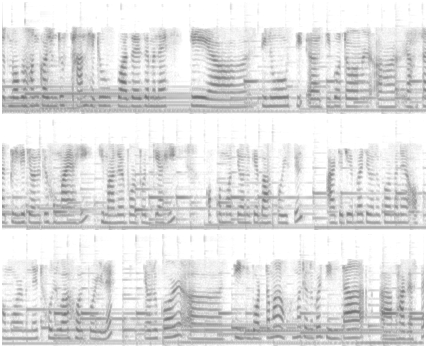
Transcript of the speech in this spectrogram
জন্মগ্ৰহণ কৰা যোনটো স্থান সেইটো কোৱা যায় যে মানে সেই চিনো তিব্বতৰ ৰাস্তাৰ পিন্ধি তেওঁলোকে সোমাই আহি হিমালয় পৰ্বত দি আহি অসমত তেওঁলোকে বাস কৰিছিল। আৰু তেতিয়াৰ পৰা তেওঁলোকৰ মানে অসমৰ মানে থলুৱা হৈ পৰিলে। তেওঁলোকৰ তিন বৰ্তমান অসমত তেওঁলোকৰ তিনিটা ভাগ আছে।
